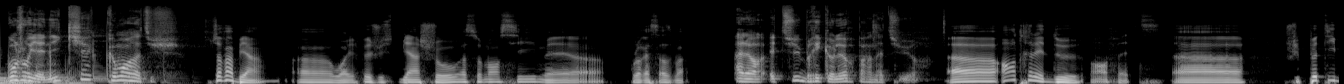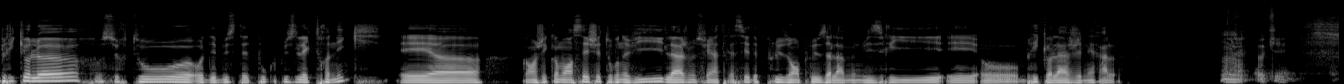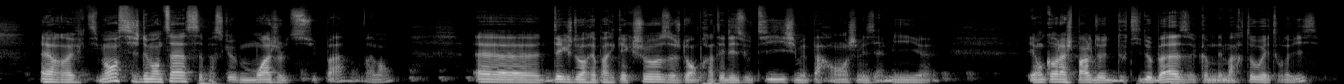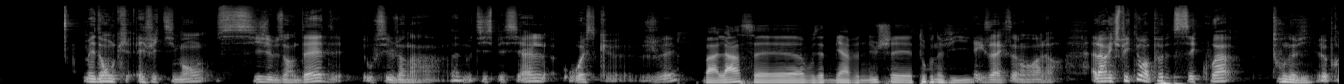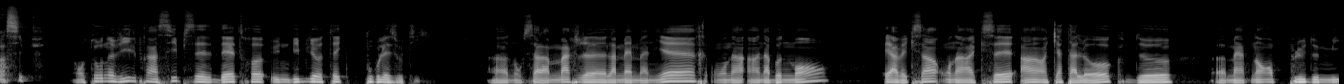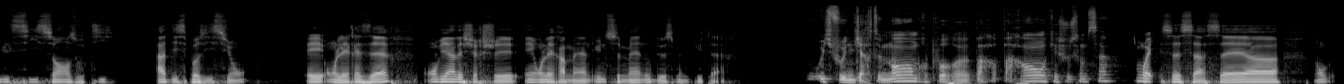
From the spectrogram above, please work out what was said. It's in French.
Bonjour Yannick, comment vas-tu? Ça va bien. Euh, ouais, il fait juste bien chaud à ce moment-ci, mais euh, pour le reste, ça se va. Alors, es-tu bricoleur par nature? Euh, entre les deux, en fait. Euh, je suis petit bricoleur, surtout euh, au début c'était beaucoup plus électronique. Et euh, quand j'ai commencé chez Tournevis, là je me suis intéressé de plus en plus à la menuiserie et au bricolage général. Ouais, ok. Alors effectivement, si je demande ça, c'est parce que moi je le suis pas vraiment. Dès que je dois réparer quelque chose, je dois emprunter des outils chez mes parents, chez mes amis. Euh. Et encore là, je parle d'outils de, base comme des marteaux et tournevis. Mais donc, effectivement, si j'ai besoin d'aide ou si j'ai besoin d'un outil spécial, où est-ce que je vais? Bah là, c'est vous êtes bienvenue chez Tournevis. Exactement. Alors, alors explique-nous un peu, c'est quoi Tournevis, le principe? En Tournevis, le principe, c'est d'être une bibliothèque pour les outils. Euh, donc ça marche de la même manière. On a un abonnement et avec ça, on a accès à un catalogue de euh, maintenant plus de 1600 outils à disposition et on les réserve, on vient les chercher et on les ramène une semaine ou deux semaines plus tard. Il faut une carte membre pour euh, par, par an, quelque chose comme ça? Oui, c'est ça. C'est euh, donc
